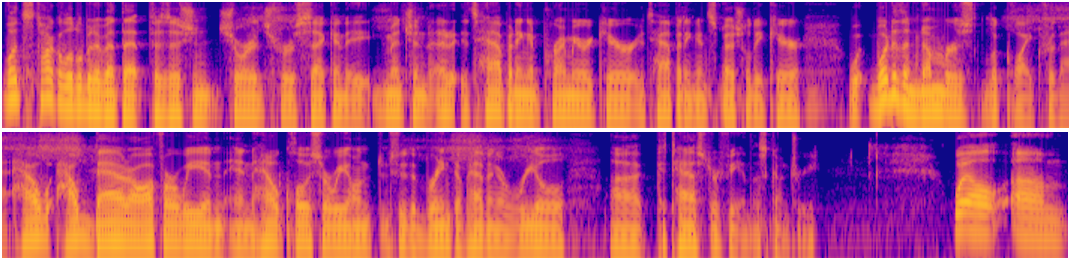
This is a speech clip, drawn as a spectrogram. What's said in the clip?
Let's talk a little bit about that physician shortage for a second. You mentioned uh, it's happening in primary care, it's happening in specialty care. What, what do the numbers look like for that? How how bad off are we, and, and how close are we on to the brink of having a real uh, catastrophe in this country? Well, um,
